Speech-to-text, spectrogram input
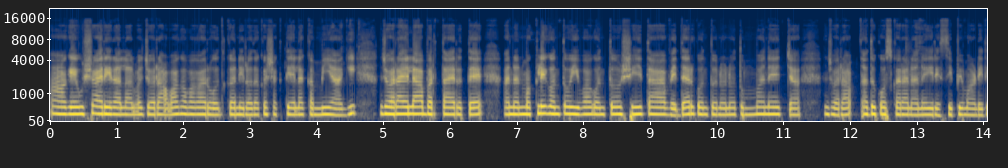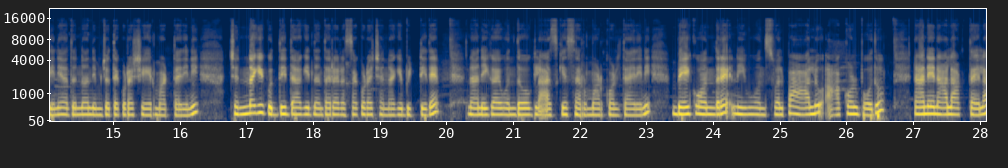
ಹಾಗೆ ಹುಷಾರಿರಲ್ಲ ಅಲ್ವಾ ಜ್ವರ? ಅವಾಗವಾಗ ರೋಗ ನಿರೋಧಕ ಶಕ್ತಿ ಎಲ್ಲ ಕಮ್ಮಿಯಾಗಿ ಜ್ವರ ಎಲ್ಲ ಬರ್ತಾ ಇರುತ್ತೆ. ನನ್ನ ಮಕ್ಕಳಿಗಂತೂ ಇವಾಗಂತೂ ಶೀತ ವೆದರ್ಗಂತೂ ತುಂಬಾ ಚ ಜ್ವರ. ಅದಕ್ಕೋಸ್ಕರ ನಾನು ಈ ರೆಸಿಪಿ ಮಾಡಿದ್ದೀನಿ. ಅದನ್ನು ನಿಮ್ಮ ಜೊತೆ ಕೂಡ ಶೇರ್ ಮಾಡ್ತಾಯಿದ್ದೀನಿ ಚೆನ್ನಾಗಿ ಕುದ್ದಿದ್ದಾಗಿದ್ದ ನಂತರ ರಸ ಕೂಡ ಚೆನ್ನಾಗಿ ಬಿಟ್ಟಿದೆ. ನಾನೀಗ ಒಂದು ಗ್ಲಾಸ್ಗೆ ಸರ್ವ್ ಮಾಡ್ಕೊಳ್ತಾ ಇದ್ದೀನಿ. ಬೇಕು ಅಂದರೆ ನೀವು ಒಂದು ಸ್ವಲ್ಪ ಹಾಲು ಹಾಕ್ಕೊಳ್ಬೋದು ನಾನೇನು ಹಾಲು ಹಾಕ್ತಾಯಿಲ್ಲ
